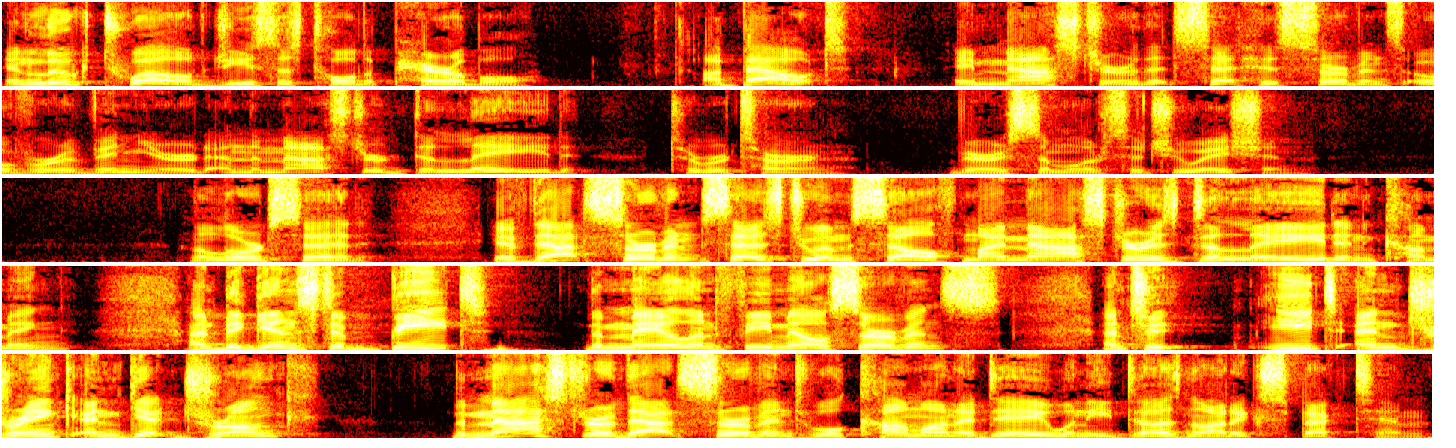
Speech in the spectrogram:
In Luke 12, Jesus told a parable about a master that set his servants over a vineyard and the master delayed to return. Very similar situation. And the Lord said, If that servant says to himself, My master is delayed in coming, and begins to beat the male and female servants, and to eat and drink and get drunk, the master of that servant will come on a day when he does not expect him,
